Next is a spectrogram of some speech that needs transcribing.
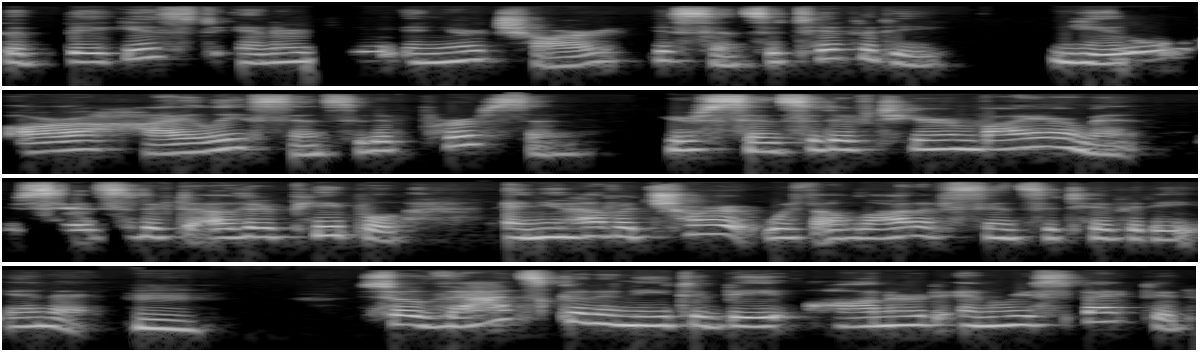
The biggest energy in your chart is sensitivity. You are a highly sensitive person. You're sensitive to your environment, you're sensitive to other people, and you have a chart with a lot of sensitivity in it. Mm. So that's going to need to be honored and respected.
